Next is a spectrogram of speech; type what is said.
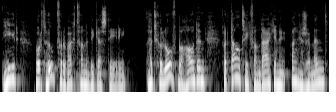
Hier wordt hulp verwacht van de dicasterie. Het geloof behouden vertaalt zich vandaag in een engagement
